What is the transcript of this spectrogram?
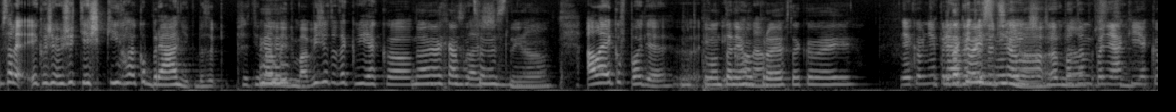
psali, jako, že už je těžký ho jako bránit mezi, před těma lidma. Víš, že to takový jako... No já chápu, co myslí, no. Ale jako v podě. Jako on ten jeho projev takovej... Jako mě právě to začalo vždy, no, potom po prostě. nějaký jako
